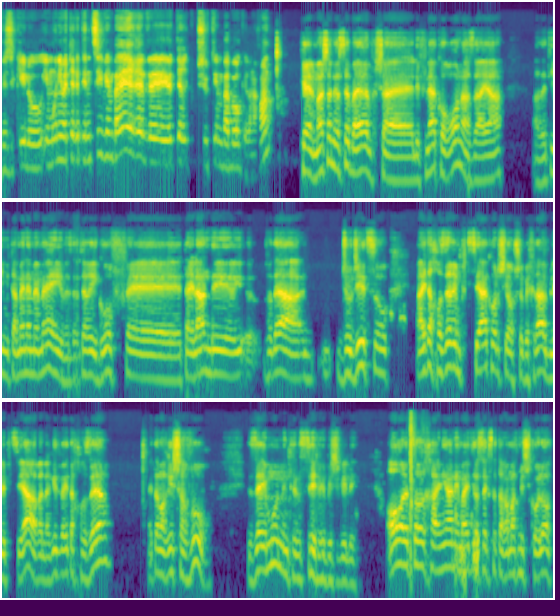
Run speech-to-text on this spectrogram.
וזה כאילו אימונים יותר אינטנסיביים בערב ויותר פשוטים בבוקר, נכון? כן, מה שאני עושה בערב, לפני הקורונה זה היה, אז הייתי מתאמן MMA, וזה יותר אגרוף אה, תאילנדי, אתה יודע, ג'ו-ג'יצו, היית חוזר עם פציעה כלשהי, או שבכלל בלי פציעה, אבל נגיד והיית חוזר, היית מרגיש שבור. זה אימון אינטנסיבי בשבילי. או לצורך העניין, אם הייתי עושה קצת הרמת משקולות.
